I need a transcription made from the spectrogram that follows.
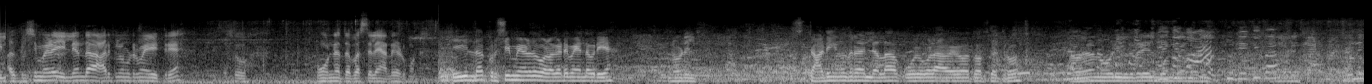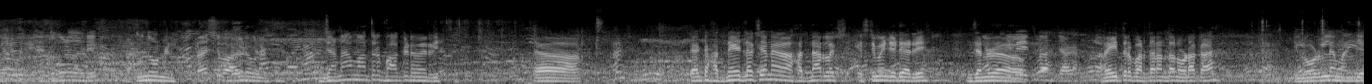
ಇಲ್ಲಿ ಕೃಷಿ ಮೇಳ ಇಲ್ಲಿಂದ ಆರು ಕಿಲೋಮೀಟ್ರ್ ಮೇಲೆ ಐತ್ರಿ. ಸೊ ಹೋಗ್ನತ್ತ ಎಲ್ಲ ಹ್ಯಾಂಡ್ರ ಹಿಡ್ಕೊಂಡು ಇಲ್ಲಿಂದ ಕೃಷಿ ಮೇಳದ ಒಳಗಡೆ ಬಂದವ್ರಿ. ನೋಡಿ ಸ್ಟಾರ್ಟಿಂಗ್ ಇಲ್ಲದ್ರೆ ಅಲ್ಲೆಲ್ಲ ಕೋಳಿಗಳು ಯಾವ್ಯಾವ ತೋರಿಸ್ತಿದ್ರು ಅವೆಲ್ಲ ನೋಡಿ ಇಲ್ಲದ್ರೆ ಇಲ್ಲಿ ಮುಂದೆ ನೋಡಿ. ಎತ್ಕೊಳ್ಳೋದವ್ರಿ ಮುಂದೆ ಹೋಗಿ ನೋಡಿ. ಜನ ಮಾತ್ರ ಅದಾರ ರೀ ಎಂಟು ಹದಿನೈದು ಲಕ್ಷ ಹದಿನಾರು ಲಕ್ಷ ಎಸ್ಟಿಮೇಟ್ ಇಡ್ಯಾರ ರೀ ಜನರು ರೈತರು ಬರ್ತಾರಂತ ನೋಡಕ. ಇಲ್ಲಿ ನೋಡ್ರಲ್ಲೇ ಮಂದಿ.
